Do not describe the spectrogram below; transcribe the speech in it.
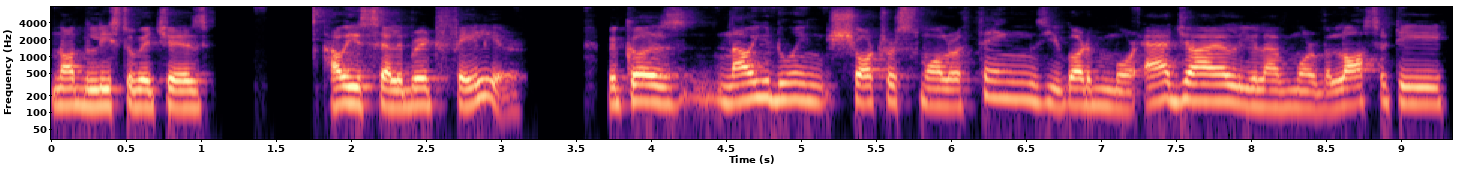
not the least of which is how you celebrate failure. Because now you're doing shorter, smaller things. You've got to be more agile. You'll have more velocity.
